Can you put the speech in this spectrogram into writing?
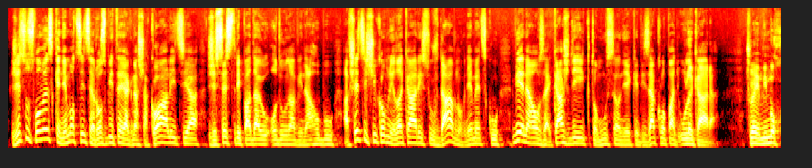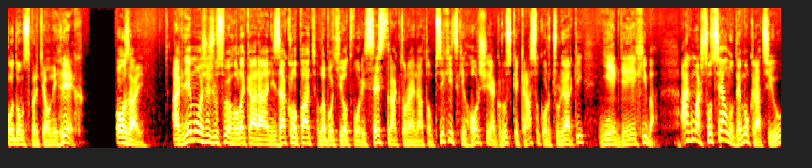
Že sú slovenské nemocnice rozbité jak naša koalícia, že sestry padajú od únavy na hubu a všetci šikovní lekári sú už dávno v Nemecku, vie naozaj každý, kto musel niekedy zaklopať u lekára. Čo je mimochodom smrteľný hriech. Ozaj, ak nemôžeš u svojho lekára ani zaklopať, lebo ti otvorí sestra, ktorá je na tom psychicky horšie ako ruské krasokorčuliarky, niekde je chyba. Ak máš sociálnu demokraciu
